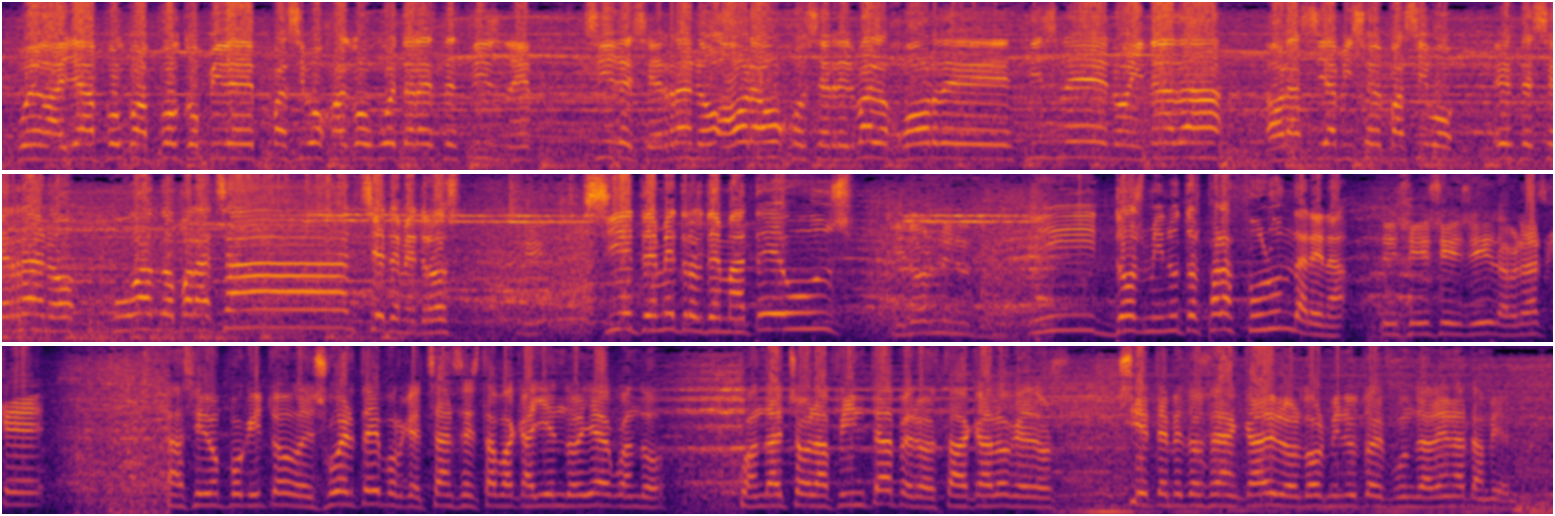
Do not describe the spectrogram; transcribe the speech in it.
Juega ya poco a poco, pide pasivo Jacob Huétara este Cisne. Sigue Serrano. Ahora, ojo, se resbala el jugador de Cisne. No hay nada. Ahora sí, aviso de pasivo. Es de Serrano. Jugando para Chan. Siete metros. Siete metros de Mateus. Y dos minutos. Y dos minutos para Furunda Arena. Sí, sí, sí, sí. La verdad es que ha sido un poquito de suerte porque Chance estaba cayendo ya cuando, cuando ha hecho la finta, pero está claro que los 7 metros se han caído y los 2 minutos de Fundalena también.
